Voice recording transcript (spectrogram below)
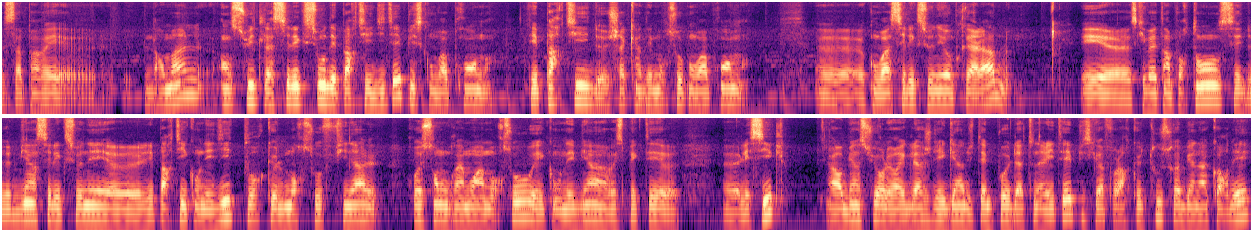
ça paraît normal. Ensuite, la sélection des parties éditées, puisqu'on va prendre des parties de chacun des morceaux qu'on va prendre, euh, qu'on va sélectionner au préalable. Et euh, ce qui va être important, c'est de bien sélectionner euh, les parties qu'on édite pour que le morceau final ressemble vraiment à un morceau et qu'on ait bien respecté les cycles. Alors bien sûr, le réglage des gains, du tempo et de la tonalité, puisqu'il va falloir que tout soit bien accordé,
